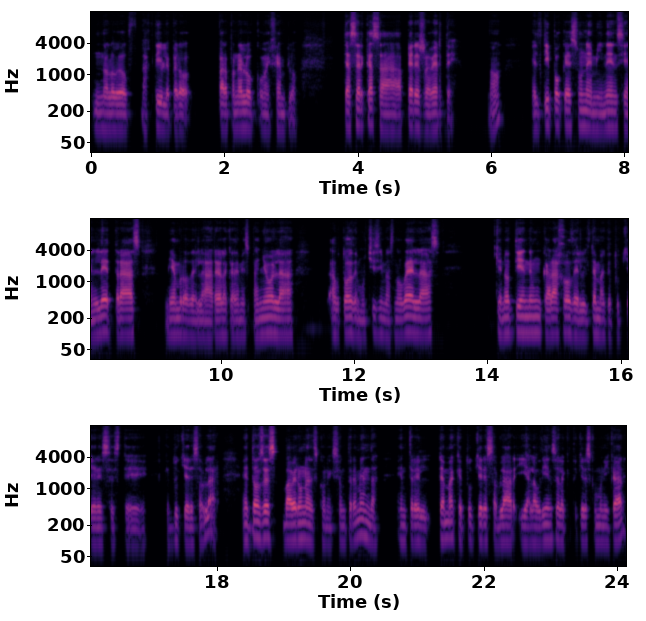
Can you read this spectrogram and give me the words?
no lo veo factible, pero para ponerlo como ejemplo, te acercas a Pérez Reverte, ¿no? El tipo que es una eminencia en letras, miembro de la Real Academia Española, autor de muchísimas novelas, que no tiene un carajo del tema que tú quieres, este, que tú quieres hablar. Entonces va a haber una desconexión tremenda entre el tema que tú quieres hablar y a la audiencia a la que te quieres comunicar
